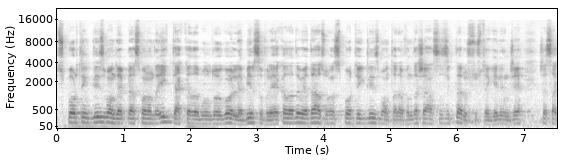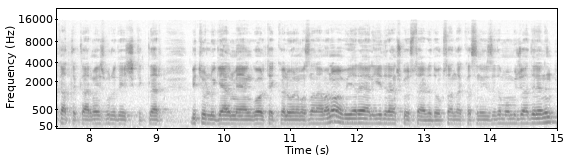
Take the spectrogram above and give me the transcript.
Sporting Lisbon deplasmanında ilk dakikada bulduğu golle 1-0 yakaladı ve daha sonra Sporting Lisbon tarafında şanssızlıklar üst üste gelince işte sakatlıklar, mecburi değişiklikler, bir türlü gelmeyen gol tek kale oynamasına rağmen ama Villarreal iyi direnç gösterdi. 90 dakikasını izledim o mücadelenin.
